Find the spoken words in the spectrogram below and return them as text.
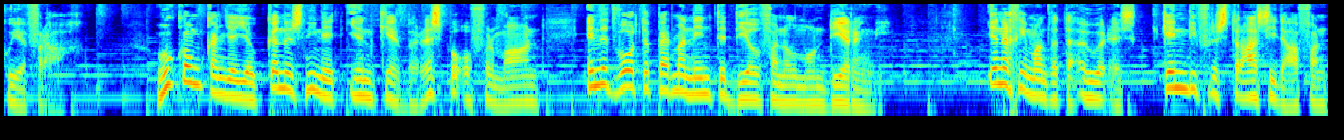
goeie vraag. Hoekom kan jy jou kinders nie net een keer berisp of vermaan nie? En dit word 'n permanente deel van hul mondering nie. Enigiemand wat 'n ouer is, ken die frustrasie daarvan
